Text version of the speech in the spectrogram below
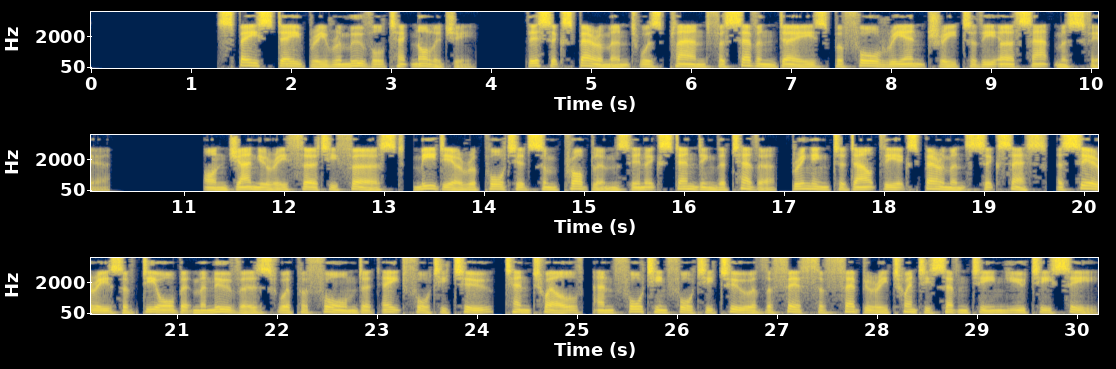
space debris removal technology. This experiment was planned for seven days before re-entry to the Earth's atmosphere. On January 31, media reported some problems in extending the tether, bringing to doubt the experiment's success. A series of deorbit maneuvers were performed at 8:42, 10:12, and 14:42 of the 5th of February 2017 UTC.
